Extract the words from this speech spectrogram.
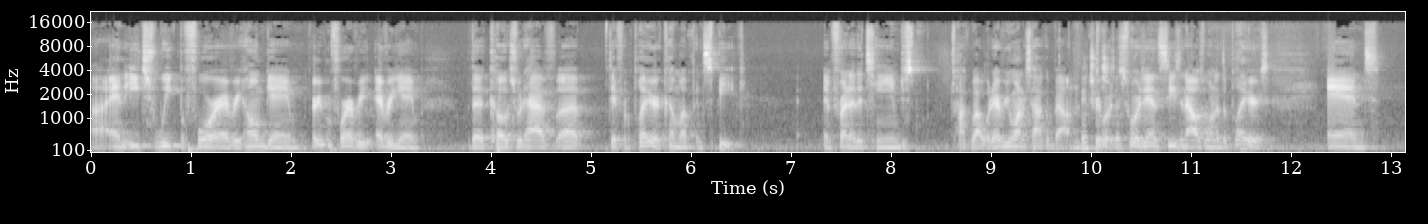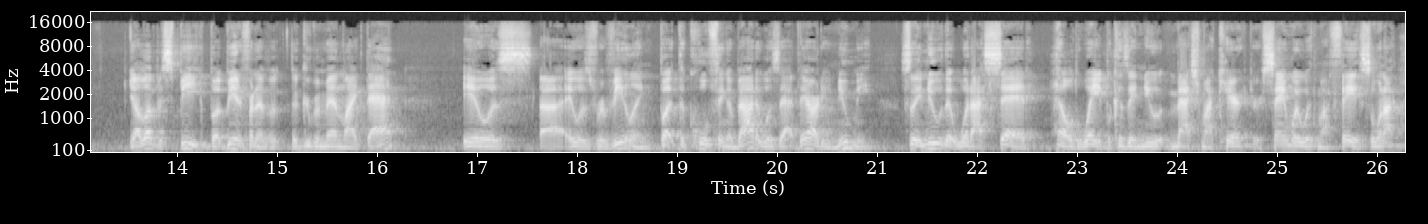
uh, and each week before every home game, or even before every every game, the coach would have a different player come up and speak in front of the team, just talk about whatever you want to talk about. And. Towards, towards the end of the season, I was one of the players, and I love to speak, but being in front of a, a group of men like that, it was uh, it was revealing. But the cool thing about it was that they already knew me, so they knew that what I said held weight because they knew it matched my character. Same way with my faith. So when I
